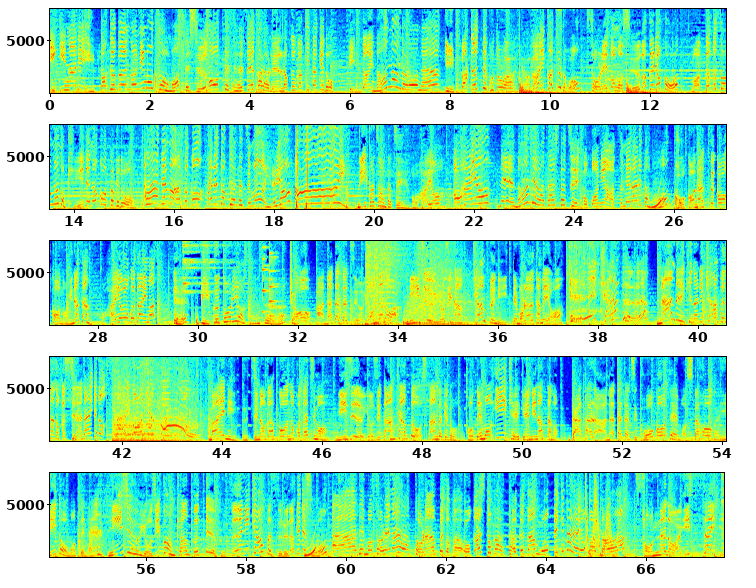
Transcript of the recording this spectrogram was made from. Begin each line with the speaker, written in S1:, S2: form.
S1: いきなり一泊分の荷物を持って集合って先生から連絡が来たけど一体何なんだろうね？一泊ってことは野外活動？それとも修学旅行？全くそんなの聞いてなかったけど。あーでもあそこハルトくんたちもいるよ。はーい！リカちゃんたちおはようここに集められたの？ココナッツ高校の皆さんおはようございます。え？ビクトリア先生？今日あなたたちを呼んだのは24時間キャンプに行ってもらうためよ。えー、キャンプ？なんでいきなりキャンプなのか知らないけど最前にうちの学校の子たちも24時間キャンプをしたんだけどとてもいい経験になったの。だからあなたたち高校生もした方がいいと思ってね。24時間キャンプって普通にキャンプするだけでしょ？あーでもそれならトランプとかお菓子とかたくさん持ってきたらよかった。そんなのは一切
